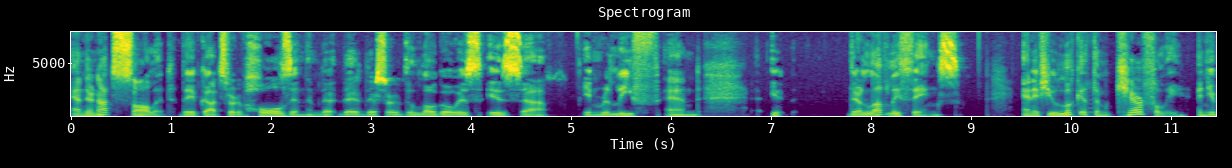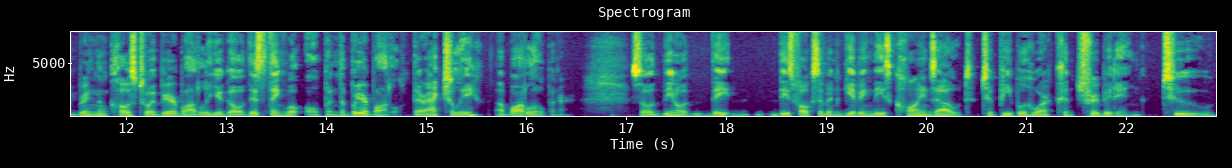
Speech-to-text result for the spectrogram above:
and they're not solid. They've got sort of holes in them. They're they're, they're sort of the logo is is uh, in relief and they're lovely things. And if you look at them carefully and you bring them close to a beer bottle, you go, this thing will open the beer bottle. They're actually a bottle opener. So, you know, they, these folks have been giving these coins out to people who are contributing to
